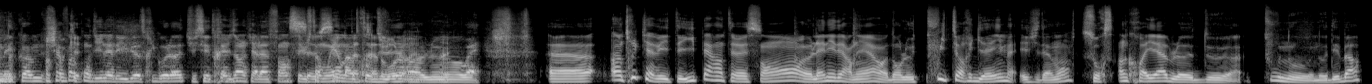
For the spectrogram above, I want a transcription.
mais comme chaque fois qu'on dit une anecdote rigolote, tu sais très bien qu'à la fin, c'est juste un moyen d'introduire drôle, ouais. le. Ouais. Euh, un truc qui avait été hyper intéressant euh, l'année dernière dans le Twitter Game, évidemment, source incroyable de euh, tous nos, nos débats.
